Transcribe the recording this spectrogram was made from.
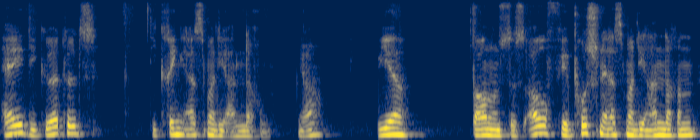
hey, die Gürtels, die kriegen erstmal die anderen. Ja, wir bauen uns das auf, wir pushen erstmal die anderen.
